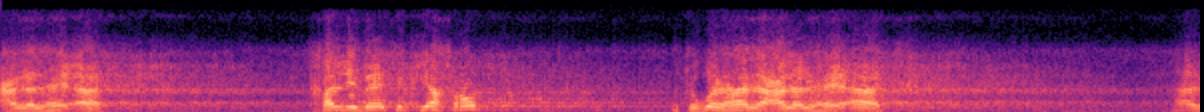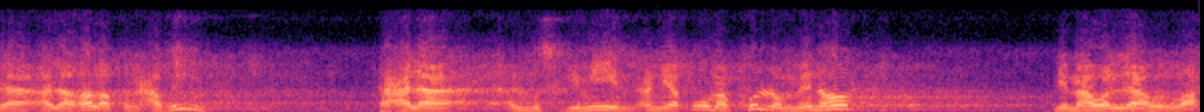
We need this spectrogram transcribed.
على الهيئات. تخلي بيتك يخرب وتقول هذا على الهيئات. هذا هذا غلط عظيم. فعلى المسلمين أن يقوم كل منهم بما ولاه الله.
